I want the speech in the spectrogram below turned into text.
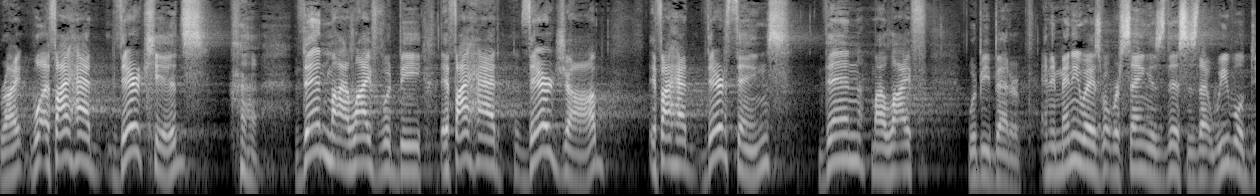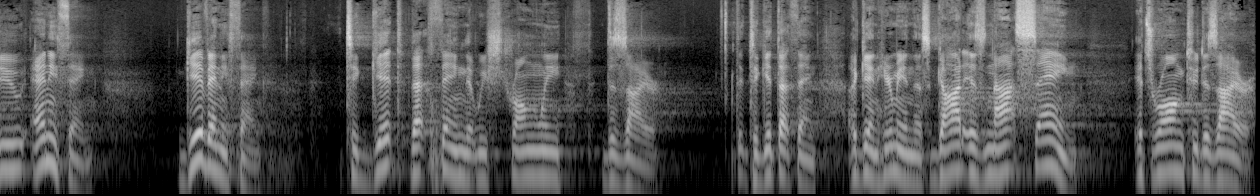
right? Well, if I had their kids, then my life would be, if I had their job, if I had their things, then my life would be better. And in many ways, what we're saying is this is that we will do anything, give anything to get that thing that we strongly desire. To get that thing. Again, hear me in this. God is not saying it's wrong to desire,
